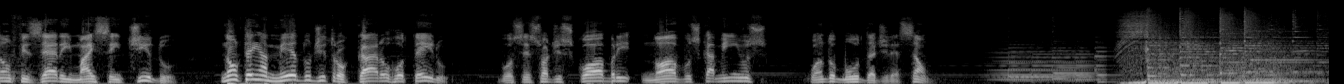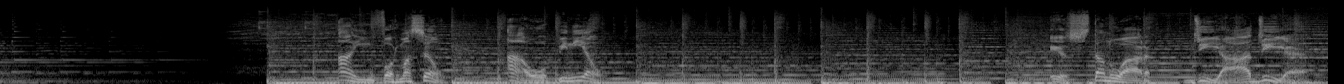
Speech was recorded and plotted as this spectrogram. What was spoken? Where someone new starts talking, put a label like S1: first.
S1: não fizerem mais sentido, não tenha medo de trocar o roteiro. Você só descobre novos caminhos quando muda a direção.
S2: A informação, a opinião. Está no ar, dia a dia.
